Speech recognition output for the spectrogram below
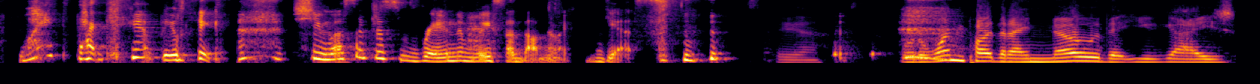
what? That can't be like, she must have just randomly said that. And they're like, yes. yeah. Well, the one part that I know that you guys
